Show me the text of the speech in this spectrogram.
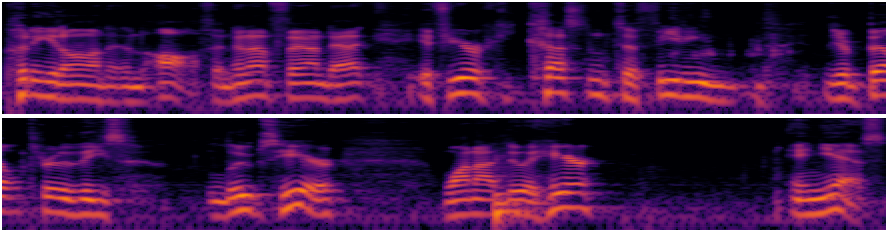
putting it on and off. And then I found out if you're accustomed to feeding your belt through these loops here, why not do it here? And yes,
